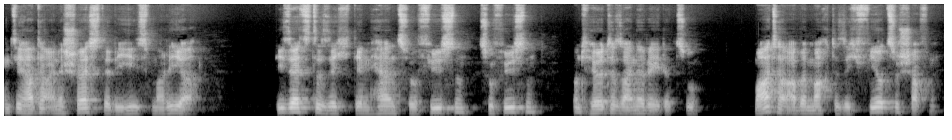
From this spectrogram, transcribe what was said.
Und sie hatte eine Schwester, die hieß Maria. Die setzte sich dem Herrn zu Füßen, zu Füßen und hörte seine Rede zu. Martha aber machte sich viel zu schaffen,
